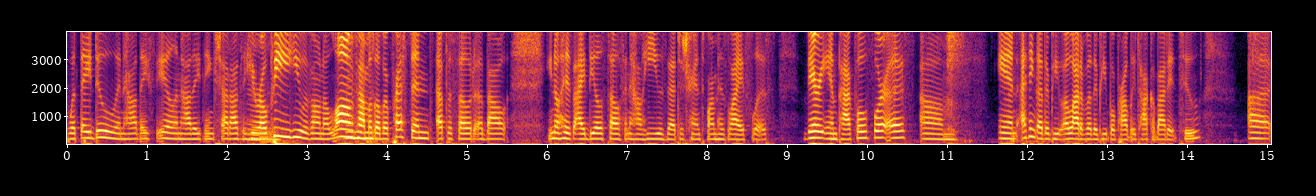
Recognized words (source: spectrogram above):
what they do and how they feel and how they think. Shout out to mm. Hero P. He was on a long time ago, but Preston's episode about, you know, his ideal self and how he used that to transform his life was very impactful for us. Um, and I think other people, a lot of other people probably talk about it too. Uh,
